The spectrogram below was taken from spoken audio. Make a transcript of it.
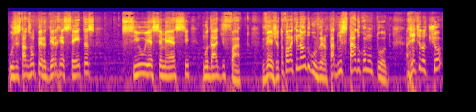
os estados vão perder receitas se o ICMS mudar de fato. Veja, eu tô falando aqui não do governo, tá? Do estado como um todo. A gente noticiou,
